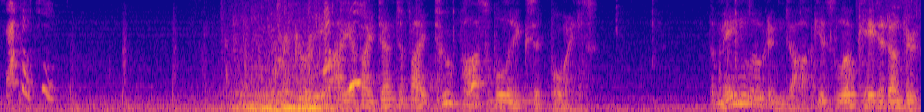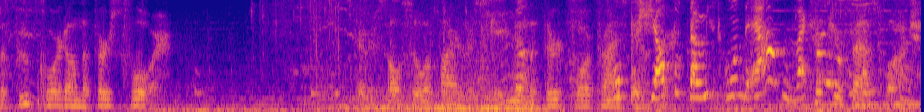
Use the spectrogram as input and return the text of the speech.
Será que é aqui? I have identified two possible exit points. The main loading dock is located under the food court on the first floor. There is also a fire escape in the third floor Vou puxar o e esconder. Vai Check your fast watch.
